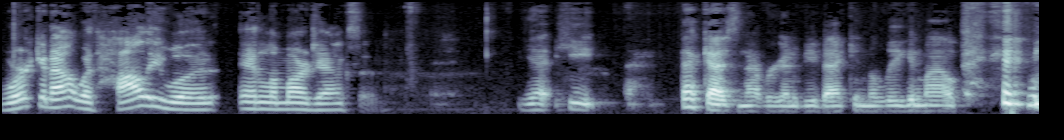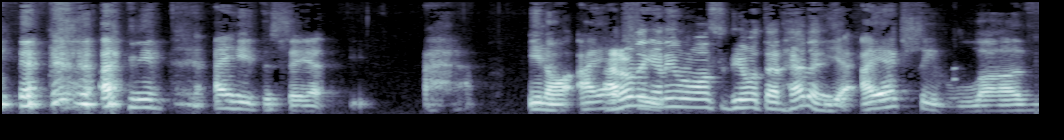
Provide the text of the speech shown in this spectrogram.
working out with Hollywood and Lamar Jackson. Yeah, he that guy's never going to be back in the league, in my opinion. I mean, I hate to say it. You know, I actually, I don't think anyone wants to deal with that headache. Yeah, I actually love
